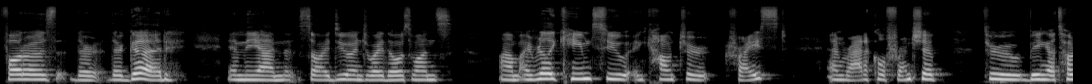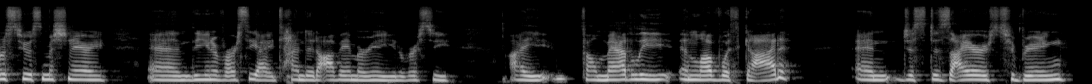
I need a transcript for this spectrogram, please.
photos, they're they're good in the end. So I do enjoy those ones. Um, I really came to encounter Christ and radical friendship through being a Totus missionary and the university I attended, Ave Maria University. I fell madly in love with God and just desires to bring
